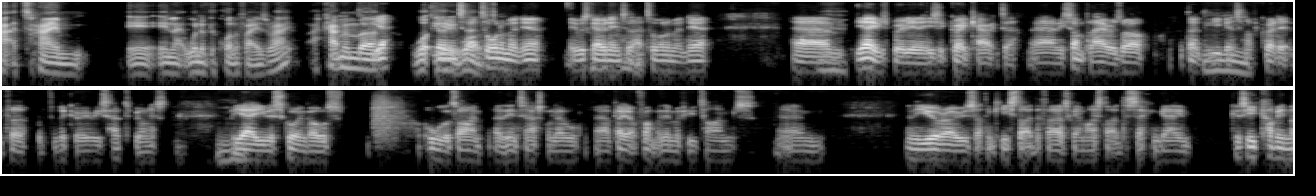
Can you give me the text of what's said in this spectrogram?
at a time in, in like one of the qualifiers, right? I can't remember. Yeah, what going into that tournament. Yeah, it was going into that tournament. Yeah, um, yeah, he was brilliant. He's a great character. Um, he's some player as well. I don't think he gets mm. enough credit for for the career he's had, to be honest. Mm. But yeah, he was scoring goals all the time at the international level. I uh, played up front with him a few times. Um, in the Euros, I think he started the first game. I started the second game because he'd come in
